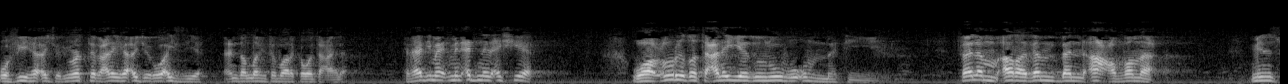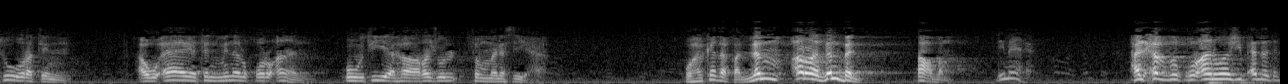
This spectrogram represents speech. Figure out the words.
وفيها أجر يرتب عليها أجر وأجزية عند الله تبارك وتعالى. هذه من أدنى الأشياء. وعرضت علي ذنوب أمتي فلم أر ذنبا أعظم من سورة أو آية من القرآن أوتيها رجل ثم نسيها وهكذا قال لم أرى ذنبا أعظم لماذا؟ هل حفظ القرآن واجب؟ أبدا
